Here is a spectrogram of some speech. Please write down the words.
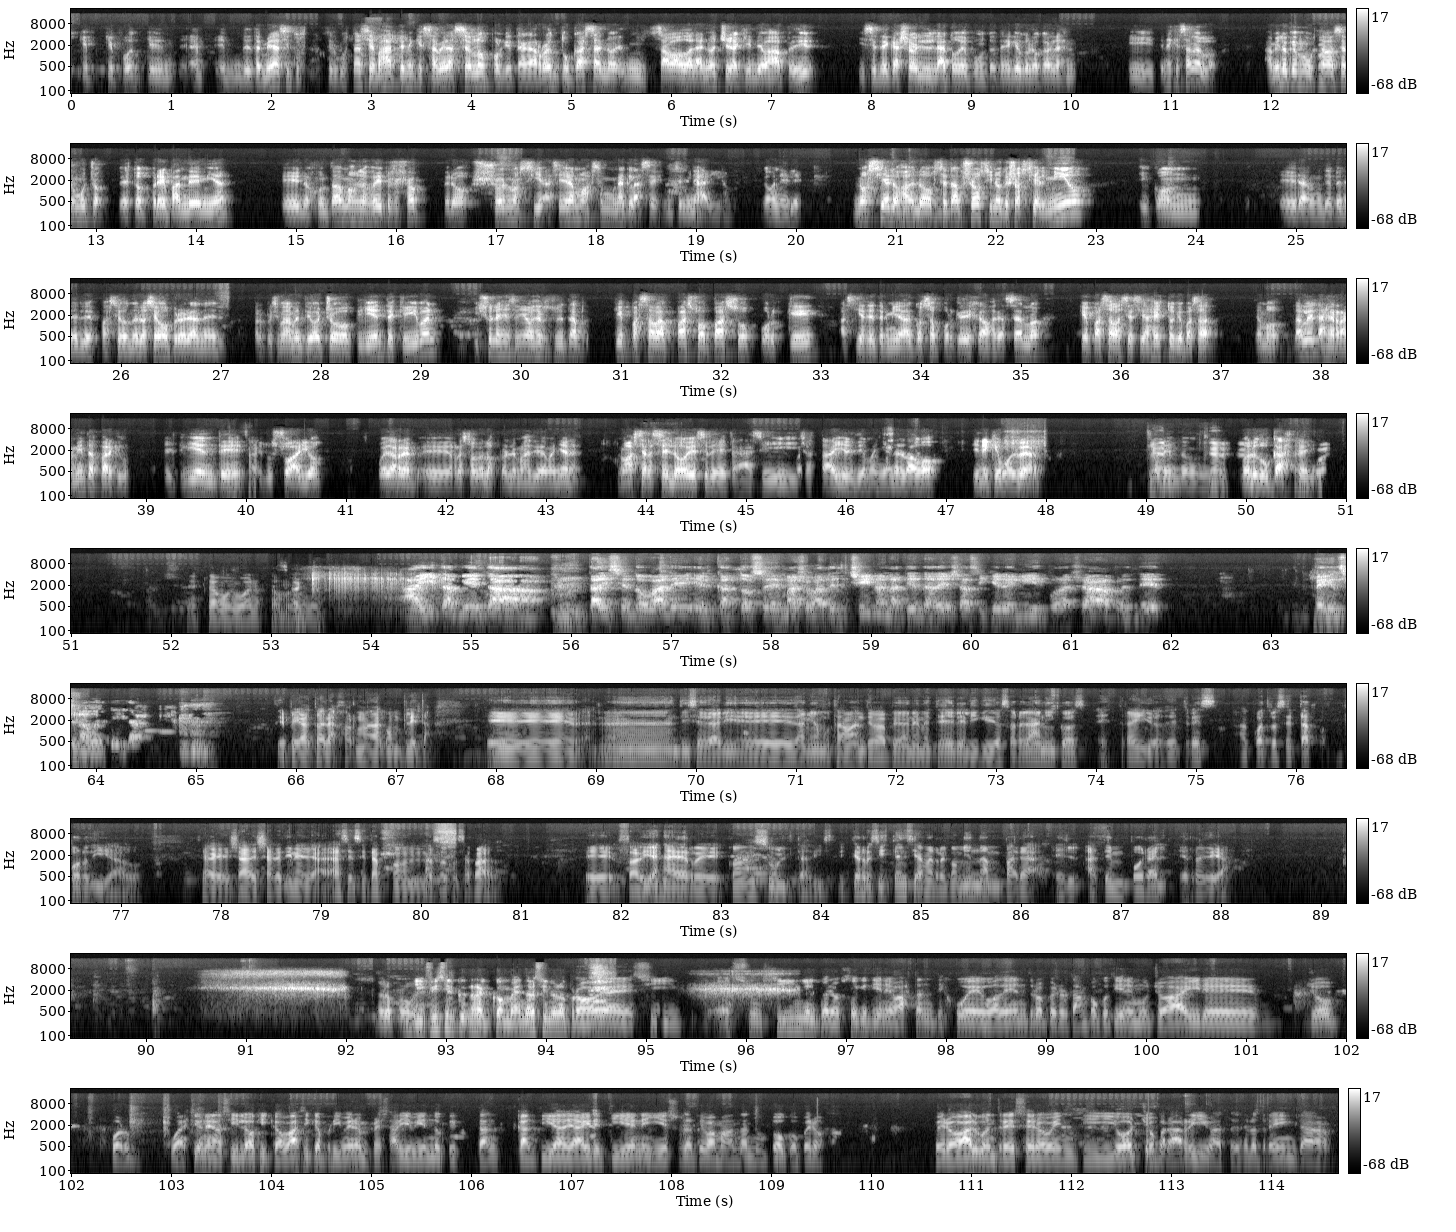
que, que que en- determinadas circunstancias vas a tener que saber hacerlo porque te agarró en tu casa no- un sábado a la noche a quien le vas a pedir y se te cayó el lato de punta. Tenés que colocarlas y tenés que saberlo. A mí lo que me gustaba hacer mucho, esto pre-pandemia, eh, nos juntábamos en los vapor shop, pero yo no hacía, así éramos hacer una clase, un seminario, con él. No hacía los, los setups yo, sino que yo hacía el mío y con, eran, depende del espacio donde lo hacíamos, pero eran eh, aproximadamente ocho clientes que iban y yo les enseñaba a hacer su setup, qué pasaba paso a paso, por qué hacías determinada cosa, por qué dejabas de hacerlo, qué pasaba si hacías esto, qué pasaba, digamos, darle las herramientas para que el cliente, Exacto. el usuario, pueda re- eh, resolver los problemas del día de mañana. No hacérselo y decirle, así, y ya está ahí, el día de mañana el vago tiene que volver. Claro, no, claro, no lo educaste ahí. Está muy bueno, está muy Exacto. bueno. Ahí también está, está diciendo Vale, el 14 de mayo va del chino en la tienda de ella, si quieren ir por allá aprender, péguense Sí. una vueltita. Se pega toda la jornada completa. Eh, eh, dice Dari- eh, Damián Bustamante, vapeo en MTL, líquidos orgánicos, extraídos de 3 a 4 setup por día hago. O sea, ya, ya la tiene, hace setup con los ojos cerrados. Eh, Fabiana R. consulta, dice, ¿qué resistencia me recomiendan para el atemporal RDA? No lo probé. Difícil recomendar si no lo probé. Sí, es un single, pero sé que tiene bastante juego adentro, pero tampoco tiene mucho aire. Yo, por cuestiones así lógica básica, primero empezaría viendo qué tan cantidad de aire tiene y eso ya te va mandando un poco, pero pero algo entre 0.28 para arriba, 0.30.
